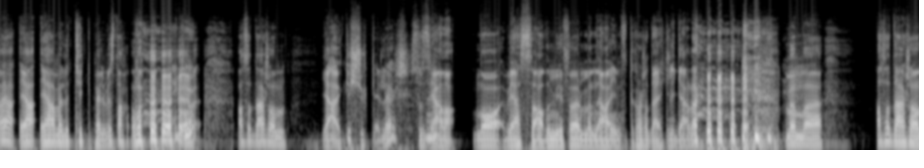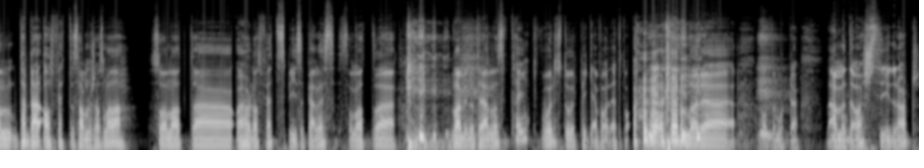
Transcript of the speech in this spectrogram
Å ja, ja, jeg har veldig tykk pelvis, da. altså, det er sånn Jeg er jo ikke tjukk ellers, syns jeg, da. Nå, jeg sa det mye før, men jeg har innsett kanskje at jeg ikke ligger gæren. men uh, altså, det er sånn Det er der alt fettet samler seg hos meg, da. Sånn at, uh, og jeg har hørt at fett spiser penis. Sånn at uh, når jeg begynner å trene, så tenk hvor stor pikk jeg får etterpå. når uh, alt er borte. Nei, men det var sykt rart.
